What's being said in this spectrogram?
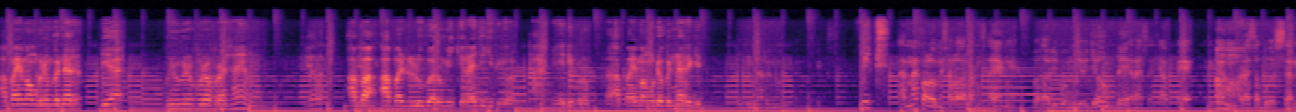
Apa emang bener-bener dia bener-bener pura-pura sayang? iyalah apa apa dulu baru mikir aja gitu kalau ah kayaknya di pura-pura apa emang udah bener gitu ya benar emang fix. Karena kalau misalnya orang sayang ya bakal dibuang jauh-jauh bre. Rasa capek ya kan? Oh. rasa bosan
